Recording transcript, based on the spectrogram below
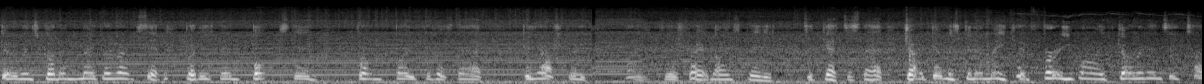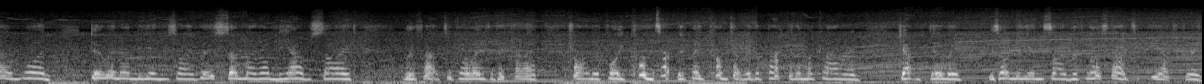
Doohan's got a mega exit, but he's been boxed in from both of us there. Piastri has the straight line speed to get us there. Jack Doohan's to make it three wide going into turn one. Doohan on the inside, we're somewhere on the outside. We've had to go over the curb, try and avoid contact. We've made contact with the back of the McLaren. Jack Doohan is on the inside. We've lost out to Piastri.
